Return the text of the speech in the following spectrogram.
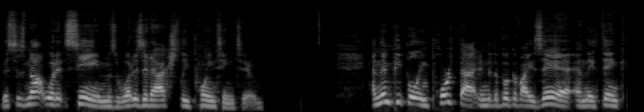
this is not what it seems. What is it actually pointing to? And then people import that into the book of Isaiah and they think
